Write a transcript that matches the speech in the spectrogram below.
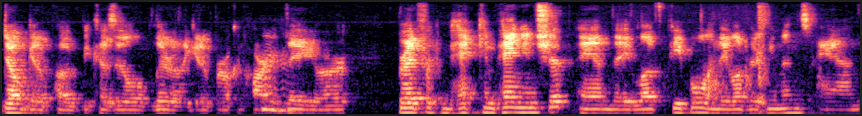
don't get a pug because it'll literally get a broken heart. Mhm. They are bred for compa- companionship and they love people and they love their humans and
